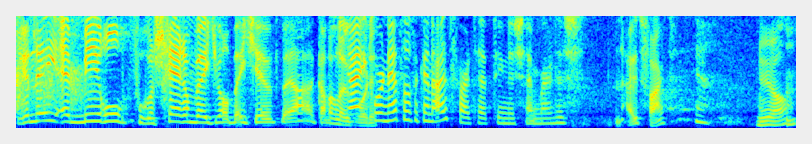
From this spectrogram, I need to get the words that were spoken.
René en Merel. Voor een scherm, weet je wel, een beetje... Ja, kan nog leuk Ja, ik worden. hoor net dat ik een uitvaart heb 10 december. Dus Een uitvaart? Nu al?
